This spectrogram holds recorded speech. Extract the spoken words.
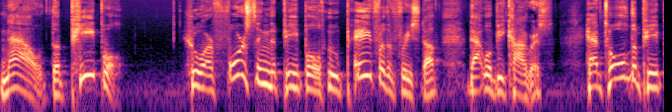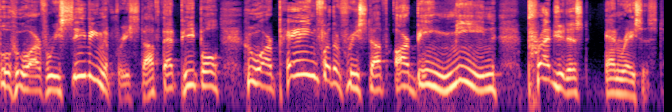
Now, the people who are forcing the people who pay for the free stuff, that will be Congress, have told the people who are receiving the free stuff that people who are paying for the free stuff are being mean, prejudiced, and racist.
